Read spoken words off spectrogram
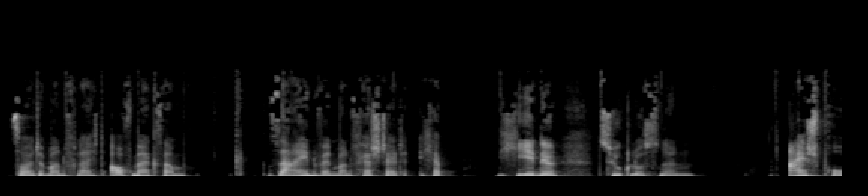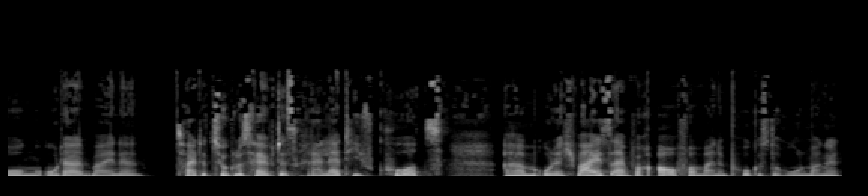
sollte man vielleicht aufmerksam sein, wenn man feststellt, ich habe nicht jeden Zyklus einen Eisprung oder meine zweite Zyklushälfte ist relativ kurz ähm, oder ich weiß einfach auch von meinem Progesteronmangel,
